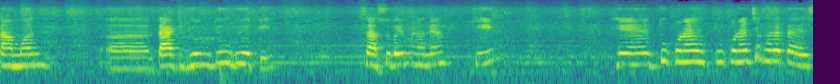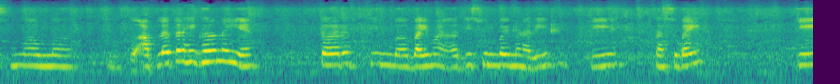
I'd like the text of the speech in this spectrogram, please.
तामण ताट घेऊन ती उभी होती. सासूबाई म्हणाल्या की हे तू कुणा तू कुणाच्या घरात आहेस? आपलं तर हे घर नाही आहे तर ती बाई ती सूनबाई म्हणाली की सासूबाई की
